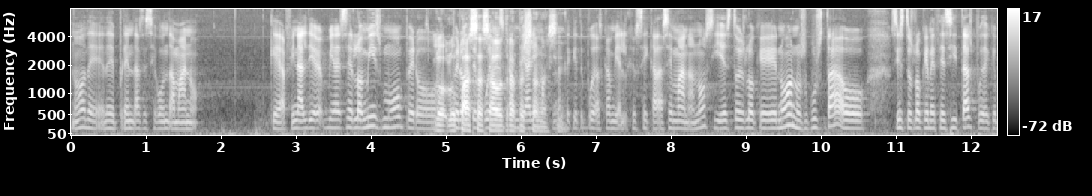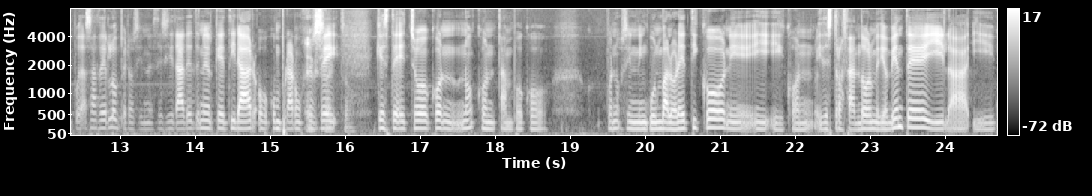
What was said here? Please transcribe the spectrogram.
de prendas de segunda mano que al final viene a ser lo mismo, pero, lo, lo pero pasas te a otra cambiar, persona. Imagínate sí. que te puedas cambiar el jersey cada semana, ¿no? Si esto es lo que no nos gusta o si esto es lo que necesitas, puede que puedas hacerlo, pero sin necesidad de tener que tirar o comprar un jersey Exacto. que esté hecho con, ¿no? con tan poco bueno, sin ningún valor ético ni, y, y, con, y destrozando el medio ambiente y, la, y,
